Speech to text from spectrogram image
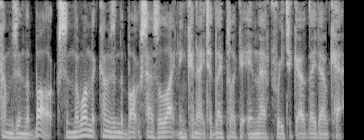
comes in the box, and the one that comes in the box has a lightning connector. They plug it in, they're free to go. They don't care.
